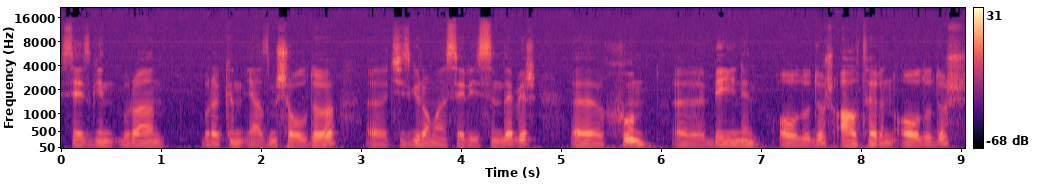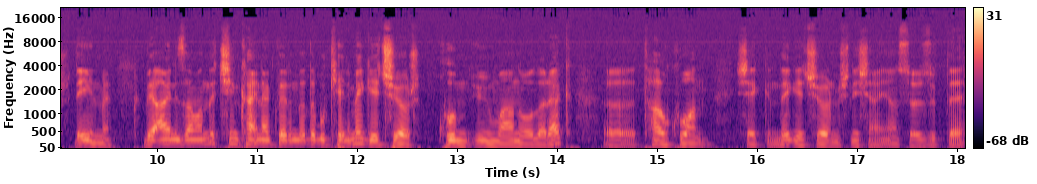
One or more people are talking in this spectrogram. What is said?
Sezgin Burak'ın Burak'ın yazmış olduğu e, çizgi roman serisinde bir e, Hun e, beyinin oğludur, Altar'ın oğludur değil mi? Ve aynı zamanda Çin kaynaklarında da bu kelime geçiyor. Hun ünvanı olarak e, Taukuan şeklinde geçiyormuş Nişanyan sözlükte.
